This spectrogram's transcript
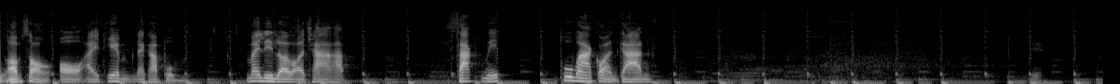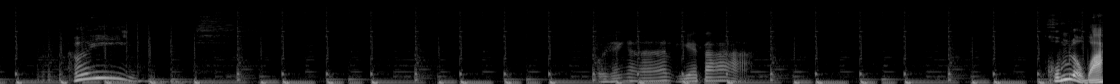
1 of 2 all item นะครับผม ไม่รีรอรอช้าครับสักนิด ผู้มาก่อนการ เฮ้ย โอ้ยใช้งานเฮียซ่า คุ้มเหรอวะ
